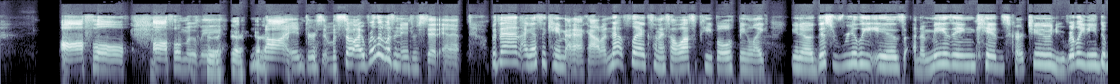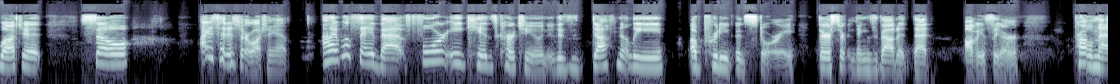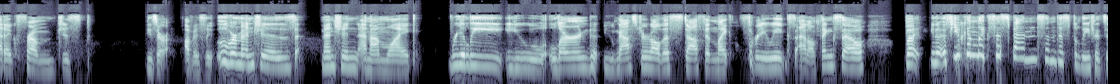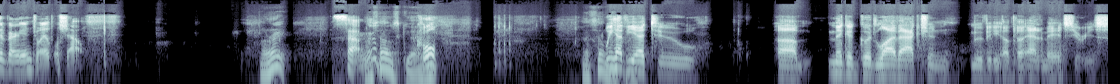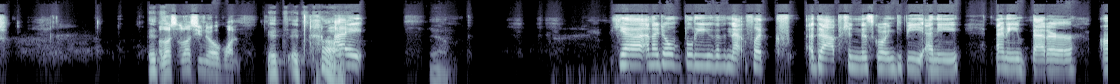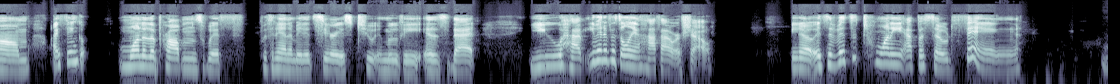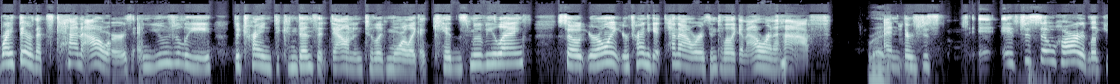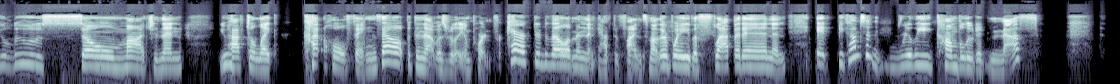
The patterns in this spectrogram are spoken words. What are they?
Awful, awful movie. Not interested. So I really wasn't interested in it. But then I guess it came back out on Netflix, and I saw lots of people being like, "You know, this really is an amazing kids cartoon. You really need to watch it." So I decided to start watching it. And I will say that for a kids cartoon, it is definitely a pretty good story. There are certain things about it that obviously are problematic from just these are obviously uber mentions mentioned and I'm like really you learned you mastered all this stuff in like 3 weeks I don't think so but you know if you can like suspend some disbelief it's a very enjoyable show All right. so That sounds good. Cool. That sounds We have yet to um, make a good live action movie of the animated series, It's unless unless you know of one. it's it's tough. I yeah. Yeah, and I don't believe that the Netflix adaptation is going to be any any better. Um, I think one of the problems with with an animated series to a movie is that you have even if it's only a half hour show, you know, it's if it's a 20 episode thing, right there that's 10 hours and usually they're trying to condense it down into like more like a kids movie length. So you're only you're trying to get 10 hours into like an hour and a half. Right. and there's just it, it's just so hard. Like you lose so much and then you have to like cut whole things out but then that was really important for character development. Then you have to find some other way to slap it in and it becomes a really convoluted mess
